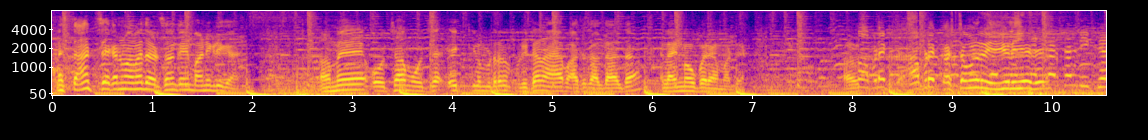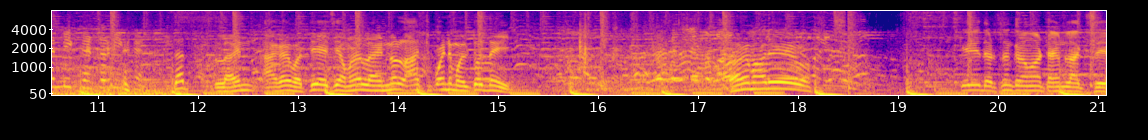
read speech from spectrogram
અને સાત સેકન્ડમાં અમે દર્શન કરીને બહાર નીકળી ગયા અમે ઓછામાં ઓછા એક કિલોમીટર રિટર્ન આવ્યા પાછા ચાલતા ચાલતા લાઈનમાં ઊભા રહ્યા માટે હવે આપણે આપણે કસ્ટમર રિવ્યુ લઈએ છીએ સર લાઈન આગળ વધતી જાય છે હમણાં લાઈનનો લાસ્ટ પોઈન્ટ મળતો જ નહીં હવે મહાદેવ કે દર્શન કરવામાં ટાઈમ લાગશે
